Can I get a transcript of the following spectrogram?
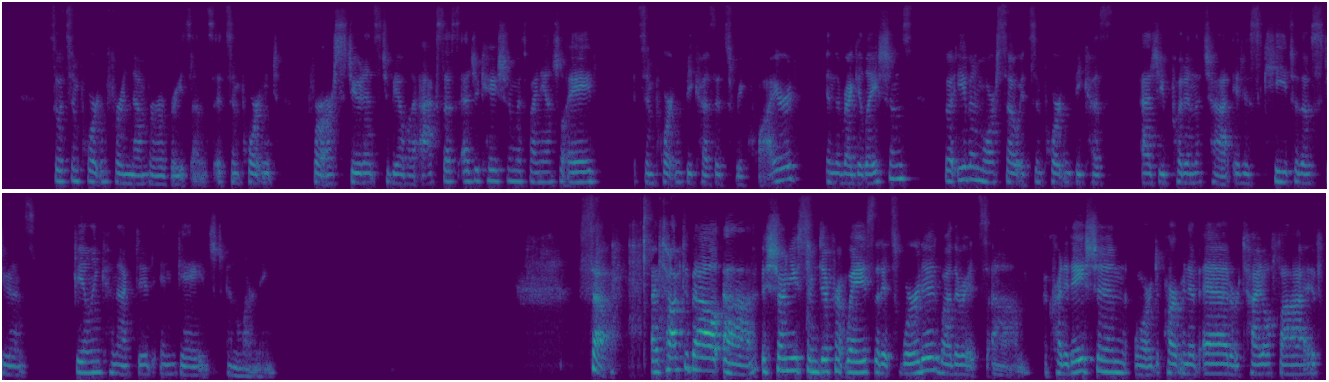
So it's important for a number of reasons. It's important for our students to be able to access education with financial aid. It's important because it's required in the regulations, but even more so, it's important because as you put in the chat, it is key to those students feeling connected, engaged, and learning. So I've talked about, uh, shown you some different ways that it's worded, whether it's um, accreditation or Department of Ed or Title V.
